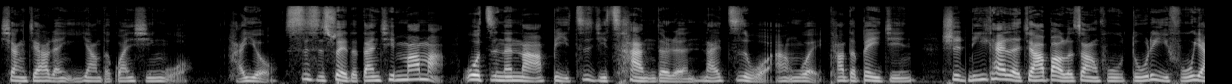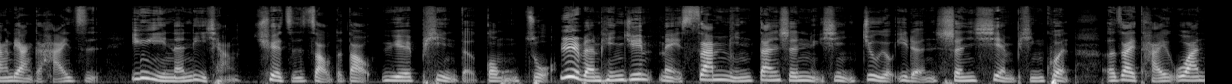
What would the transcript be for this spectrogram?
像家人一样的关心我。还有四十岁的单亲妈妈，我只能拿比自己惨的人来自我安慰。她的背景是离开了家暴的丈夫，独立抚养两个孩子。英语能力强，却只找得到约聘的工作。日本平均每三名单身女性就有一人深陷贫困，而在台湾，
